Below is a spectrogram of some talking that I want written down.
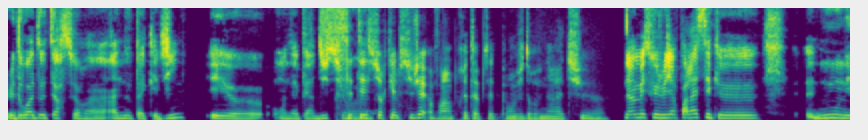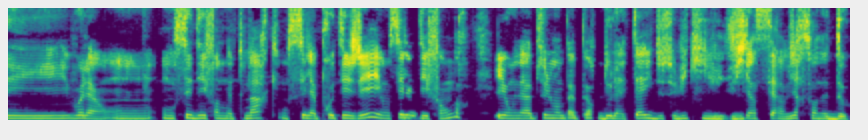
le droit d'auteur sur un, de nos packaging et on a perdu sur. C'était sur quel sujet? Enfin après, t'as peut-être pas envie de revenir là-dessus. Non, mais ce que je veux dire par là, c'est que nous, on est, voilà, on, sait défendre notre marque, on sait la protéger et on sait la défendre. Et on n'a absolument pas peur de la taille de celui qui vient servir sur notre dos,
